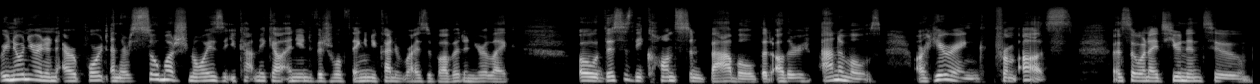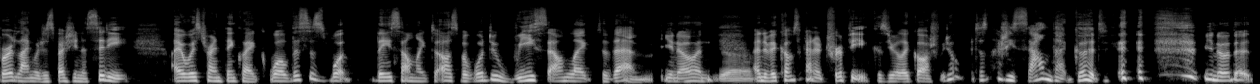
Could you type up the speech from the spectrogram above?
Or, you know, when you're in an airport and there's so much noise that you can't make out any individual thing and you kind of rise above it and you're like, oh, this is the constant babble that other animals are hearing from us. And so when I tune into bird language, especially in a city, I always try and think like, well, this is what they sound like to us, but what do we sound like to them? You know, and yeah. and it becomes kind of trippy because you're like, gosh, we don't. It doesn't actually sound that good. you know that.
